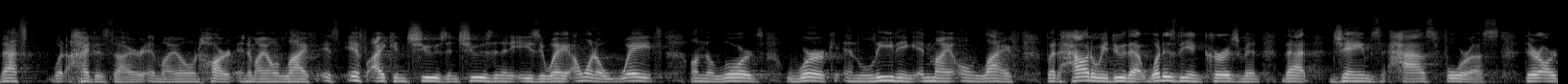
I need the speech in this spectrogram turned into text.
That's what I desire in my own heart and in my own life is if I can choose and choose in an easy way. I want to wait on the Lord's work and leading in my own life. But how do we do that? What is the encouragement that James has for us? There are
